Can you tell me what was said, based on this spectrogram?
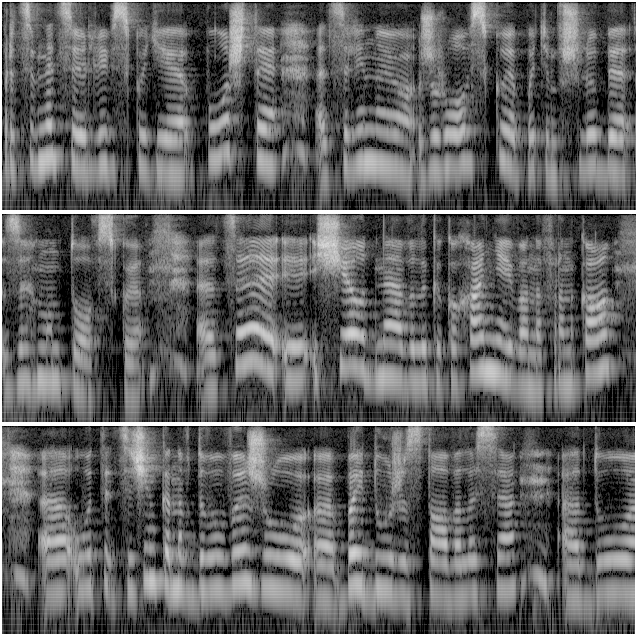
працівницею Львівської пошти Целіною Журовською, потім в шлюбі з Гмонтовською. Е, Це е, ще одне велике кохання Івана Франка. От ця жінка навдивовижу е, байдуже ставилася до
